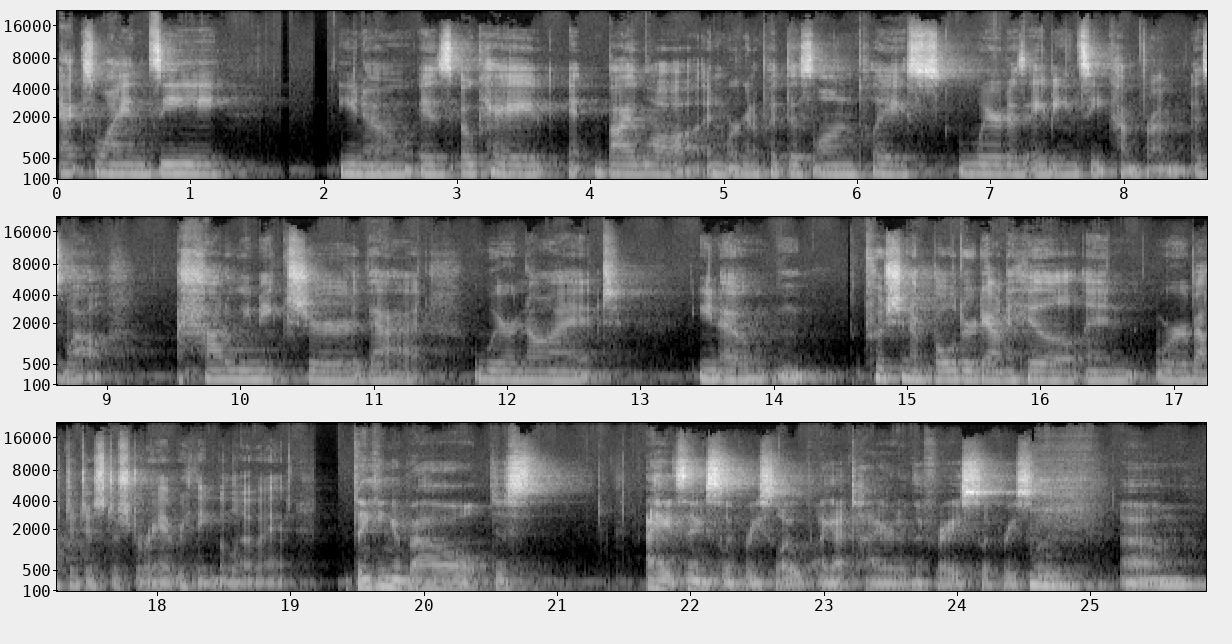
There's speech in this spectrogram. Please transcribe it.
X, Y, and Z you know, is okay by law and we're going to put this law in place, where does A, B, and C come from as well? How do we make sure that we're not, you know, pushing a boulder down a hill and we're about to just destroy everything below it? Thinking about just, I hate saying slippery slope. I got tired of the phrase slippery slope. Mm-hmm. Um,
